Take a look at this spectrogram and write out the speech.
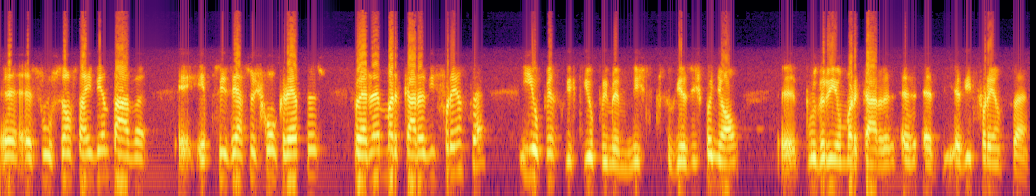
a solução está inventada. É, é preciso ações concretas para marcar a diferença e eu penso que aqui o Primeiro-Ministro português e espanhol eh, poderiam marcar a, a, a, diferença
